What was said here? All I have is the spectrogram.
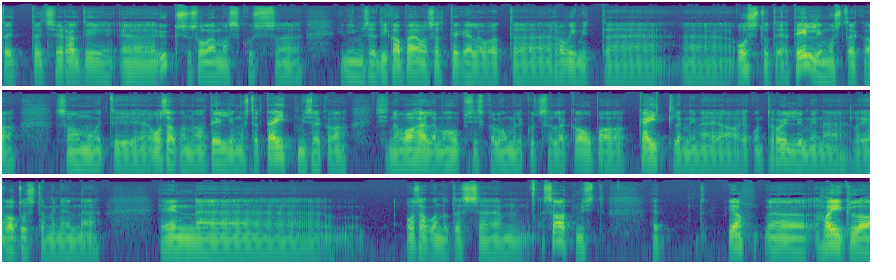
täit-, täitsa eraldi äh, üksus olemas, kus äh, inimesed igapäevaselt tegelevad ravimite ostude ja tellimustega, samamoodi osakonna tellimuste täitmisega, sinna vahele mahub siis ka loomulikult selle kauba käitlemine ja, ja kontrollimine ja ladustamine enne, enne osakondadesse saatmist, et jah, haigla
